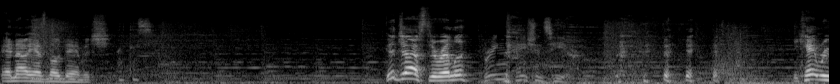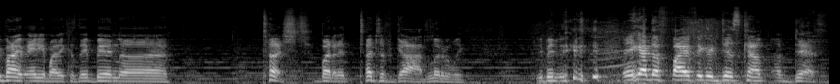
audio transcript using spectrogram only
And now he has no damage. Good job, Serila. Bring the patients here. You can't revive anybody because they've been uh, touched by the touch of God, literally. They've been they got the five figure discount of death.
